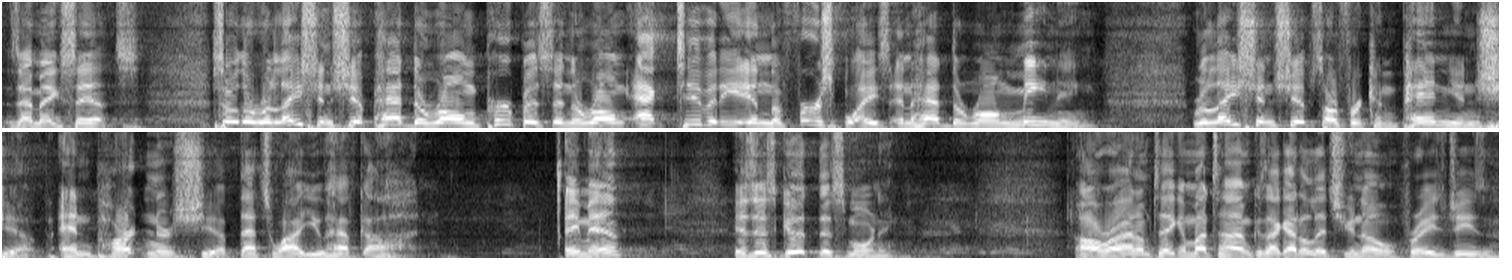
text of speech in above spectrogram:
Does that make sense? So the relationship had the wrong purpose and the wrong activity in the first place and had the wrong meaning. Relationships are for companionship and partnership. That's why you have God. Amen? Is this good this morning? All right, I'm taking my time because I got to let you know. Praise Jesus.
